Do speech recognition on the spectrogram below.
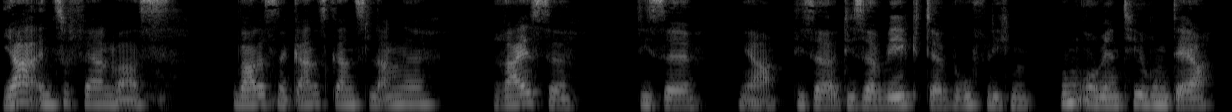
ja, insofern war es war das eine ganz, ganz lange Reise, diese, ja, dieser, dieser Weg der beruflichen Umorientierung, der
